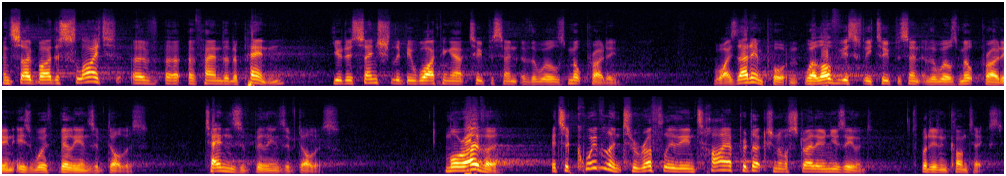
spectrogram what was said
And so by the sleight of, uh, of hand and a pen, you'd essentially be wiping out 2% of the world's milk protein. Why is that important? Well, obviously 2% of the world's milk protein is worth billions of dollars, tens of billions of dollars. Moreover, it's equivalent to roughly the entire production of Australia and New Zealand to put it in context.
